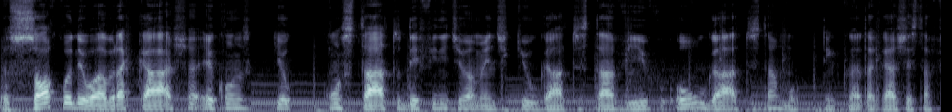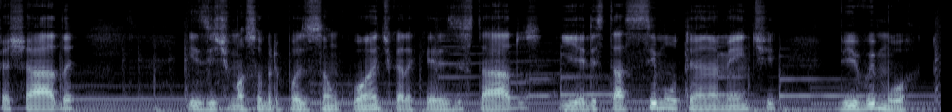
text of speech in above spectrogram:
Eu só quando eu abro a caixa eu, eu constato definitivamente que o gato está vivo ou o gato está morto. Enquanto a caixa está fechada, existe uma sobreposição quântica daqueles estados e ele está simultaneamente vivo e morto.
